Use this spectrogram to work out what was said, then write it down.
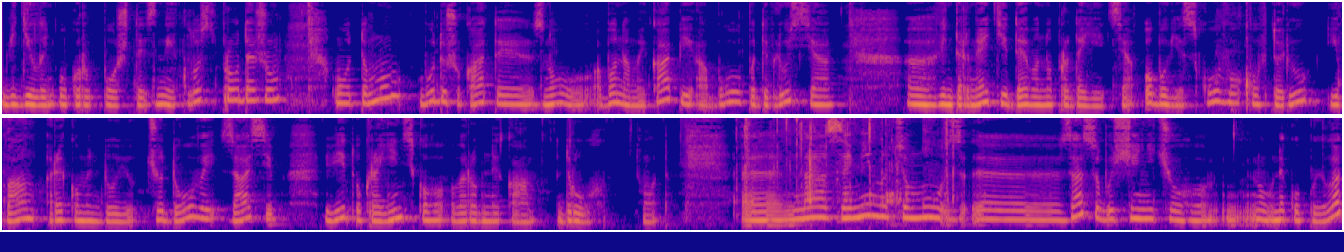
відділень Укрпошти зникло з продажу, От, тому буду шукати знову або на мейкапі, або подивлюся в інтернеті, де воно продається. Обов'язково повторю і вам рекомендую чудовий засіб від українського виробника. Друг. От. На заміну цьому засобу ще нічого ну, не купила,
